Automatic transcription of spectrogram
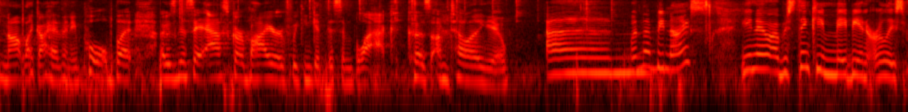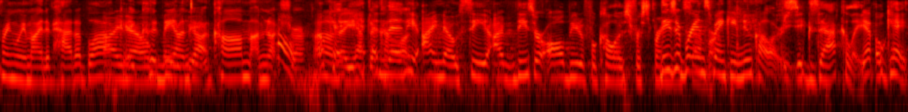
not like I have any pull, but I was gonna say ask our buyer if we can get this in black, because I'm telling you, um, Wouldn't that be nice? You know, I was thinking maybe in early spring we might have had a black. I know, it could maybe. be on dot .com. I'm not oh, sure. I okay. don't know. You have to And then look. I know. See, I'm, these are all beautiful colors for spring. These are brand summer. spanking new colors. Exactly. Yep. Okay.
